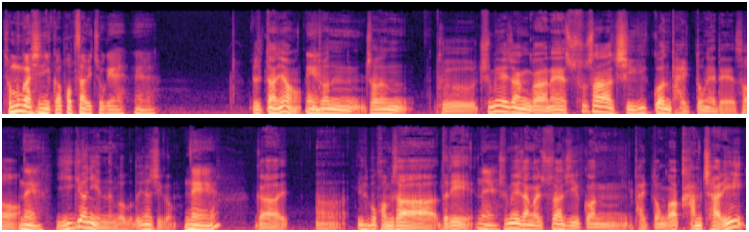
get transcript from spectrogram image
전문가시니까 법사위 쪽에. 예. 일단요 네. 이런 저는 그 추미애 장관의 수사 지휘권 발동에 대해서 네. 이견이 있는 거거든요 지금. 네. 그러니까 어, 일부 검사들이 네. 추미애 장관 수사 지휘권 발동과 감찰이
